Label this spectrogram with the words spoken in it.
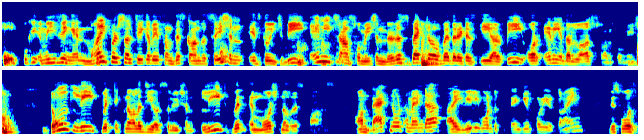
key. Okay, amazing. And my personal takeaway from this conversation is going to be any transformation, irrespective of whether it is ERP or any other large transformation. Don't lead with technology or solution. Lead with emotional response. On that note, Amanda, I really want to thank you for your time this was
